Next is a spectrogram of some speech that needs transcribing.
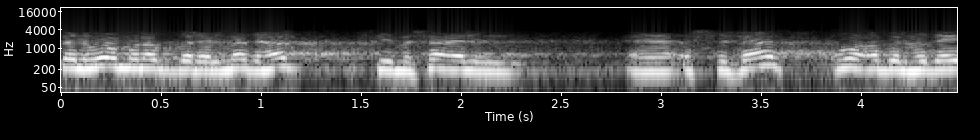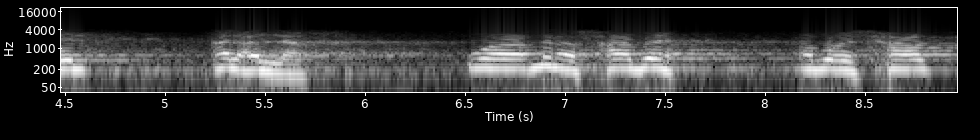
بل هو منظر المذهب في مسائل آه، الصفات هو أبو الهذيل العلاف. ومن أصحابه أبو إسحاق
